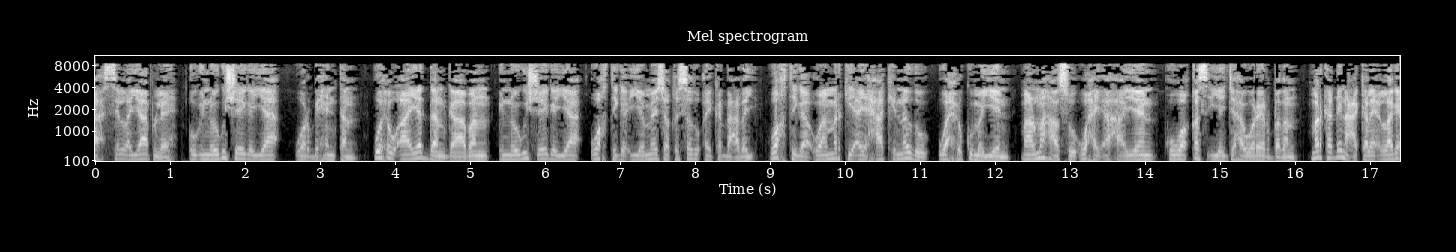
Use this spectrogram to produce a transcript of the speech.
ah si la yaab leh uu inoogu sheegayaa warbixintan. Wuxuu aayaddan gaaban inoogu sheegayaa wakhtiga iyo meesha qisadu ay ka dhacday wakhtiga waa markii ay xaakinnadu wax xukumayeen. Maalmahaasu waxay ahaayeen kuwa qas iyo jahawareer badan. Marka dhinaca kale laga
